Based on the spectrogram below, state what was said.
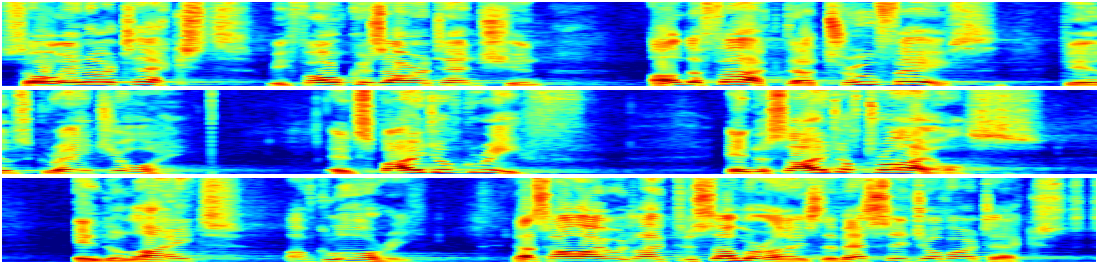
So, in our text, we focus our attention on the fact that true faith gives great joy in spite of grief, in the sight of trials, in the light of glory. That's how I would like to summarize the message of our text.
